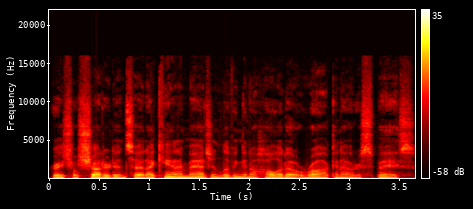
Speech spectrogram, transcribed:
Rachel shuddered and said, I can't imagine living in a hollowed out rock in outer space.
